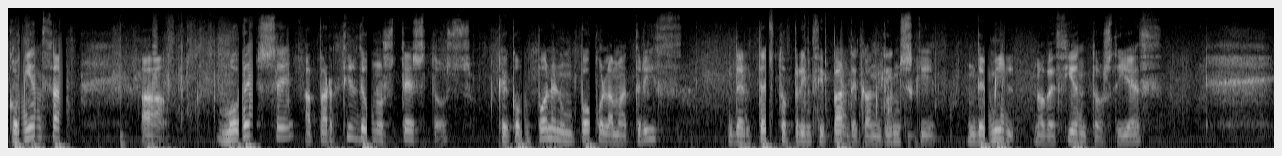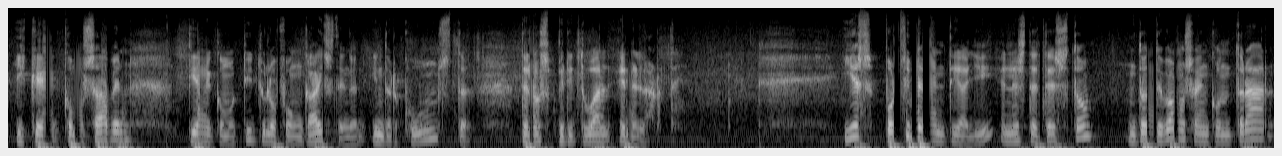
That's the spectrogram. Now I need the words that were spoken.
comienza a moverse a partir de unos textos que componen un poco la matriz del texto principal de Kandinsky de 1910 y que, como saben, tiene como título Von Geistingen in der Kunst, de lo espiritual en el arte. Y es posiblemente allí, en este texto, donde vamos a encontrar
